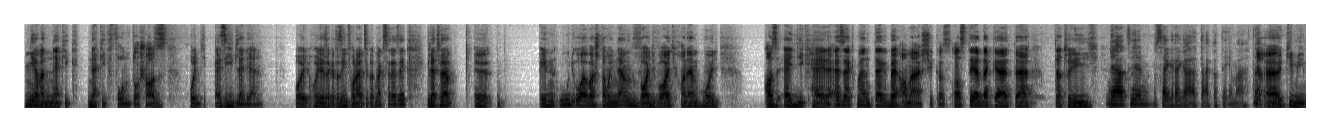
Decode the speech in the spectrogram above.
nyilván nekik, nekik fontos az, hogy ez így legyen, hogy, hogy ezeket az információkat megszerezzék, illetve ö, én úgy olvastam, hogy nem vagy-vagy, hanem hogy az egyik helyre ezek mentek be, a másik az azt érdekelte, tehát, hogy így Ja, hát ilyen szegregálták a témát. Tehát, Ja, ki, mi,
